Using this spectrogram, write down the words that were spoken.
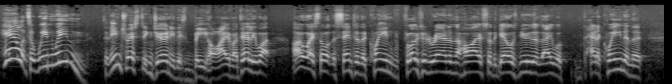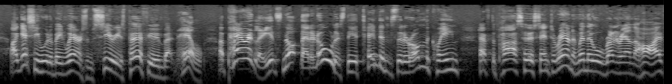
Hell, it's a win-win. It's an interesting journey, this beehive. I tell you what, I always thought the scent of the queen floated around in the hive so the girls knew that they were had a queen and that I guess she would have been wearing some serious perfume, but hell, apparently it's not that at all. It's the attendants that are on the queen have to pass her scent around, and when they all run around the hive,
